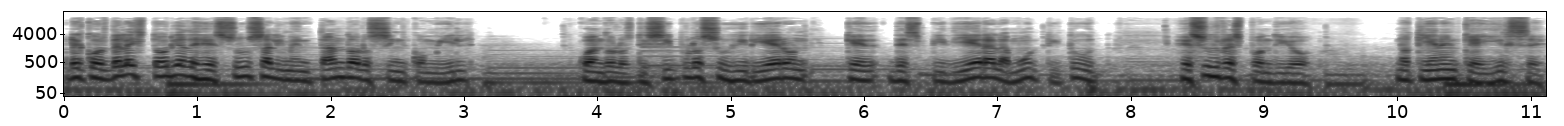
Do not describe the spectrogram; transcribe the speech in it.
recordé la historia de Jesús alimentando a los cinco mil. Cuando los discípulos sugirieron que despidiera a la multitud, Jesús respondió, no tienen que irse,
